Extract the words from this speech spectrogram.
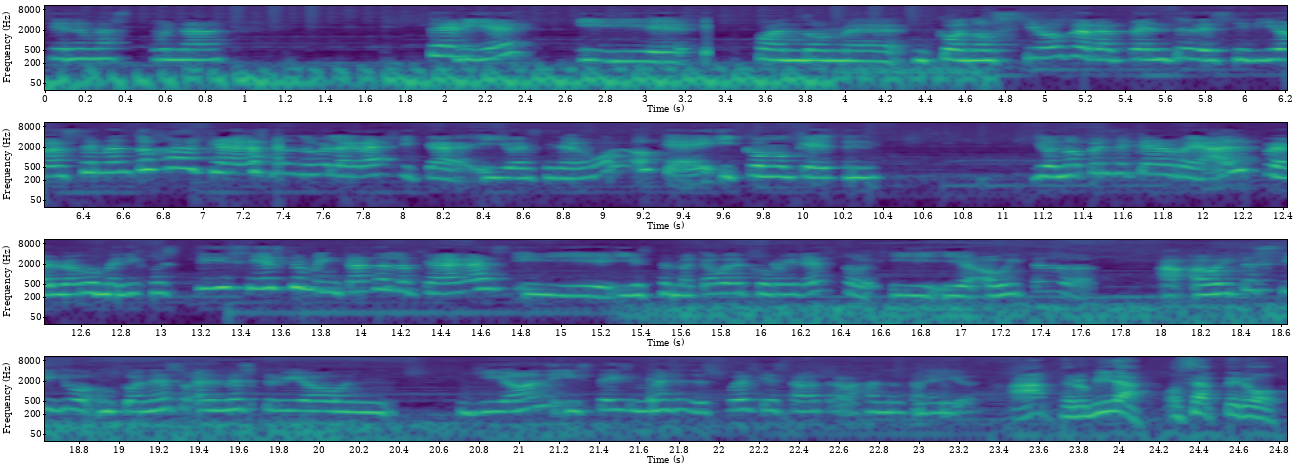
tiene una, una serie y cuando me conoció de repente decidió, se me antoja que hagas una novela gráfica y yo así de, "Oh, ok, y como que yo no pensé que era real, pero luego me dijo, sí, sí, es que me encanta lo que hagas y, y este, me acabo de ocurrir esto. Y, y ahorita, a- ahorita sigo con eso. Él me escribió un guion y seis meses después ya estaba trabajando con ellos. Ah, pero mira, o sea, pero,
